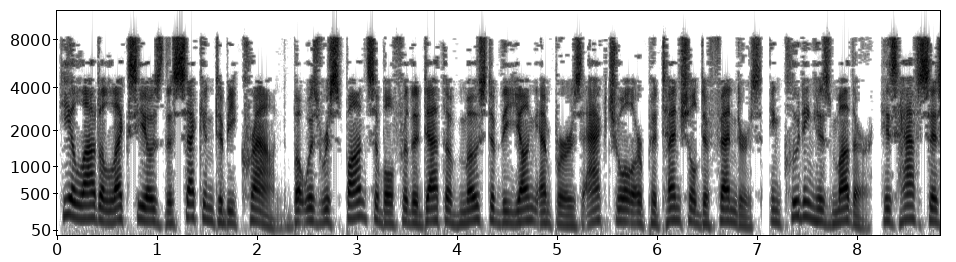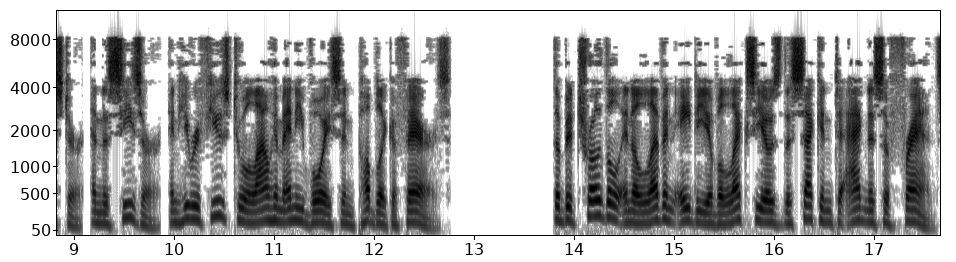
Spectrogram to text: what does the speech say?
He allowed Alexios II to be crowned but was responsible for the death of most of the young emperor's actual or potential defenders, including his mother, his half-sister, and the Caesar, and he refused to allow him any voice in public affairs. The betrothal in 1180 of Alexios II to Agnes of France,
